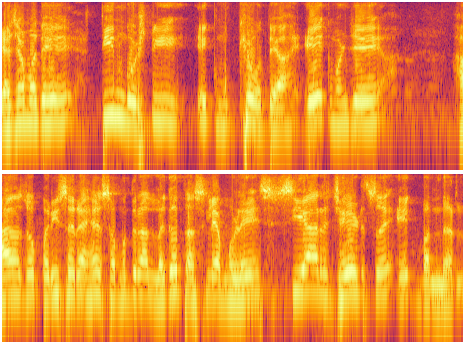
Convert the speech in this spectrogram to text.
याच्यामध्ये तीन गोष्टी एक मुख्य होत्या. एक म्हणजे हा जो परिसर आहे समुद्रालगत असल्यामुळे सी आर झेडचं एक बंधन.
